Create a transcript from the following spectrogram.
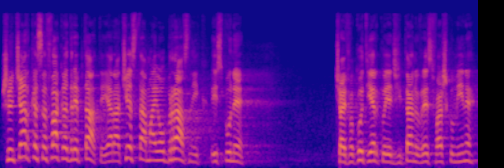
Și încearcă să facă dreptate, iar acesta mai obraznic îi spune, ce ai făcut ieri cu egipteanul, vreți să faci cu mine?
